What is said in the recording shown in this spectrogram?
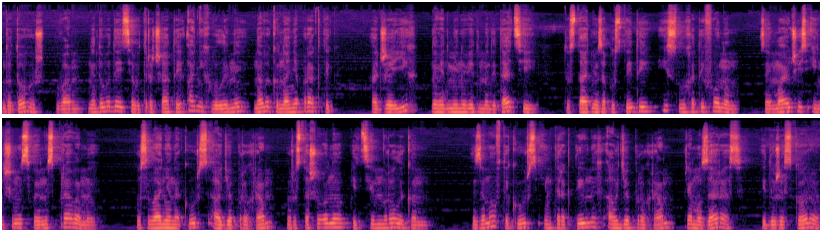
До того ж, вам не доведеться витрачати ані хвилини на виконання практик, адже їх, на відміну від медитації, достатньо запустити і слухати фоном, займаючись іншими своїми справами. Посилання на курс аудіопрограм розташовано під цим роликом. Замовте курс інтерактивних аудіопрограм прямо зараз, і дуже скоро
